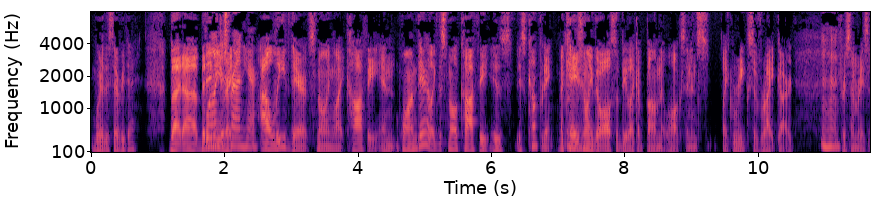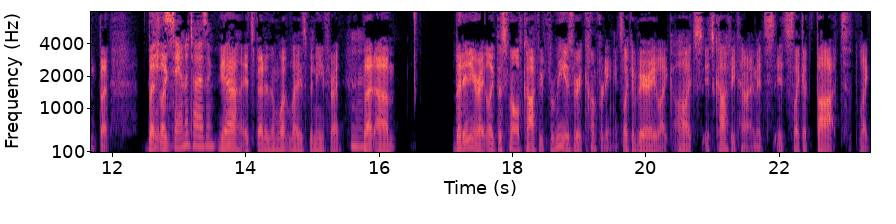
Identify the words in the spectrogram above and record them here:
wear this every day, but uh, but Well, anyway, just around here. I'll leave there smelling like coffee, and while I'm there, like the smell of coffee is is comforting. Mm-hmm. Occasionally, there'll also be like a bum that walks in and like reeks of right guard Mhm. for some reason, but but It's like sanitizing. Yeah, it's better than what lays beneath, right? Mhm. But um, but at any rate, like the smell of coffee for me is very comforting. It's like a very like oh, it's it's coffee time. It's it's like a thought, like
